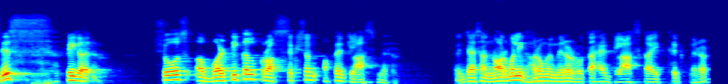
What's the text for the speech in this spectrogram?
This figure shows a vertical cross section of a glass mirror जैसा नॉर्मली घरों में मिरर होता है ग्लास का एक थिक मिरर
